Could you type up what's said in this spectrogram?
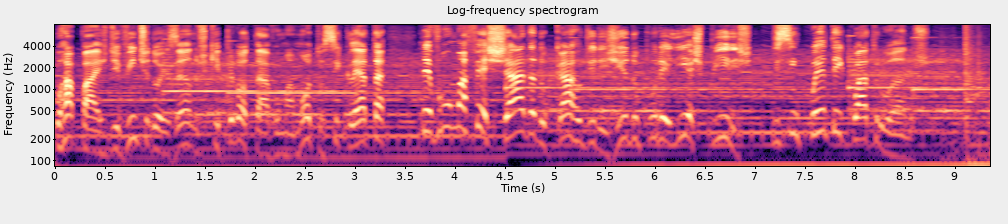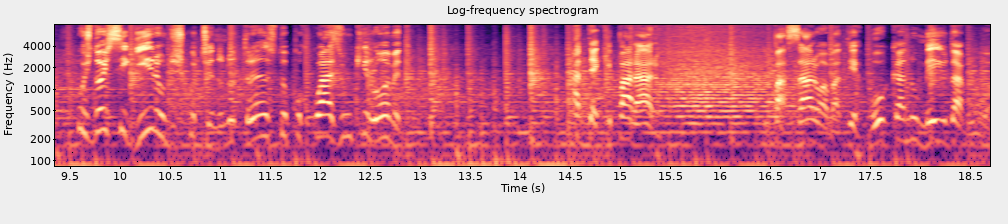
o rapaz de 22 anos que pilotava uma motocicleta levou uma fechada do carro dirigido por Elias Pires, de 54 anos. Os dois seguiram discutindo no trânsito por quase um quilômetro. Até que pararam e passaram a bater boca no meio da rua.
